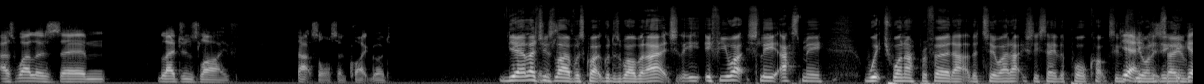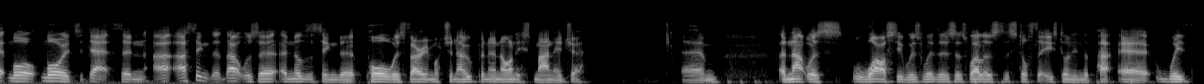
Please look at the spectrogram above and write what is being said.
as well as um, Legends Live. That's also quite good. Yeah, Legends Live was quite good as well. But I actually, if you actually asked me which one I preferred out of the two, I'd actually say the Paul Cox interview yeah, on its you own. could get more more into depth, and I, I think that that was a, another thing that Paul was very much an open and honest manager. Um, and that was whilst he was with us, as well as the stuff that he's done in the uh, with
